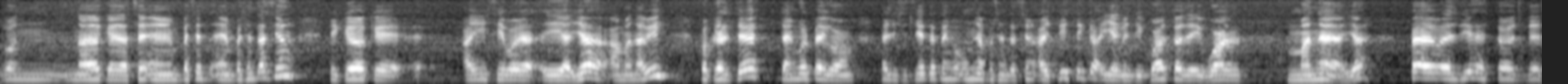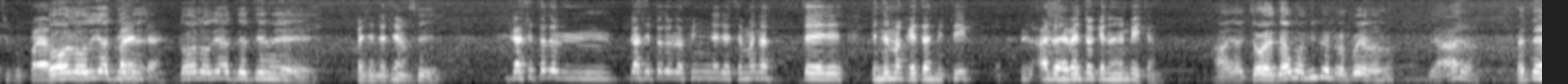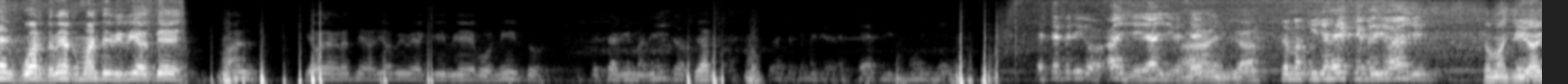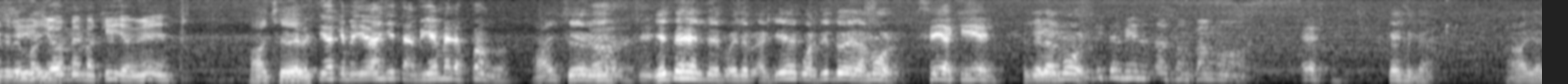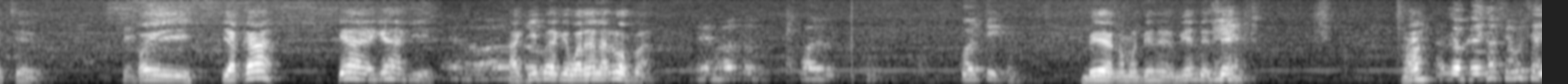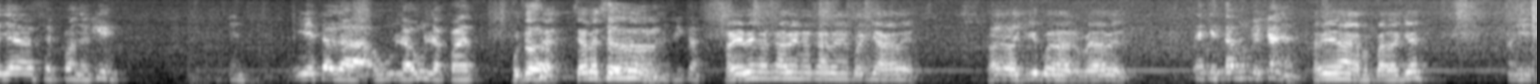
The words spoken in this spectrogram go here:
tengo nada que hacer en, presen- en presentación y creo que eh, ahí sí voy a ir allá a Manaví, porque el 3 tengo el pregón, el 17 tengo una presentación artística y el 24 de igual manera, ¿ya? Pero el 10 estoy desocupado Todos los días tiene, todos los días te tiene, presentación. sí. Casi, todo el- casi todos los fines de semana te- tenemos que transmitir a los eventos que nos invitan. Ah, ya, todo, está bonito el ropero, ¿no? Claro. Este es el cuarto, vean cómo antes vivía usted mal y ahora gracias a Dios vive aquí bien bonito. Está bien bonito. Ya, Esto que me dio Steffi, muy bien. Steffi digo, Angie, Angie Becerra. ya. Los maquillajes que me dio Angie. Los maquillajes que le sí, maquilló. yo me maquillo, mire. Ay, Los chévere. vestidos que me dio Angie también me los pongo. Ay, chévere. Todo, sí. Y este es el de, el de- aquí es el cuartito del amor. Sí, aquí es. El del Y- amor. Y también nos compramos este. ¿Qué es acá? Ay, ya, chévere. Sí. Oye, ¿y acá? ¿Qué, hay- qué es aquí? Aquí para que guardar la ropa. Es otro cual- cuartito. Vea cómo tiene bien decente. ¿Ah? Lo que no se usa ya se pone aquí. Y esta es la ula ula para. ¿Usted sabe- sabe hacer todo una. A ver, ven acá, ven acá, ven por aquí, a ver. Aquí para, para ver. Es que está muy pequeña. A ver, haga, ¿para qué? Ahí.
